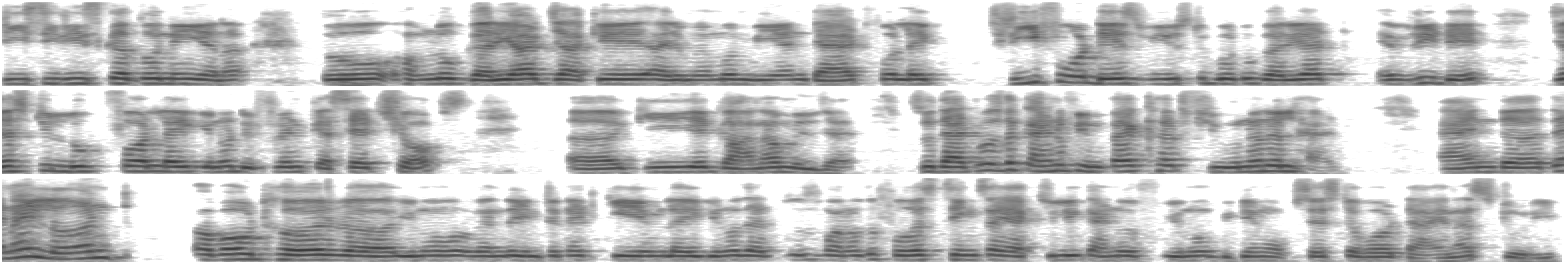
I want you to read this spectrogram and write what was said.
टी सीरीज़ का तो नहीं है ना? तो हम लोग गरियाट जाके I remember me and dad for like three four days we use to go to Gariahat every day just to look for like you know different cassette shops कि ये गाना मिल जाए। So that was the kind of impact her funeral had and then I learn about her uh, you know when the internet came like you know that was one of the first things i actually kind of you know became obsessed about diana's story.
